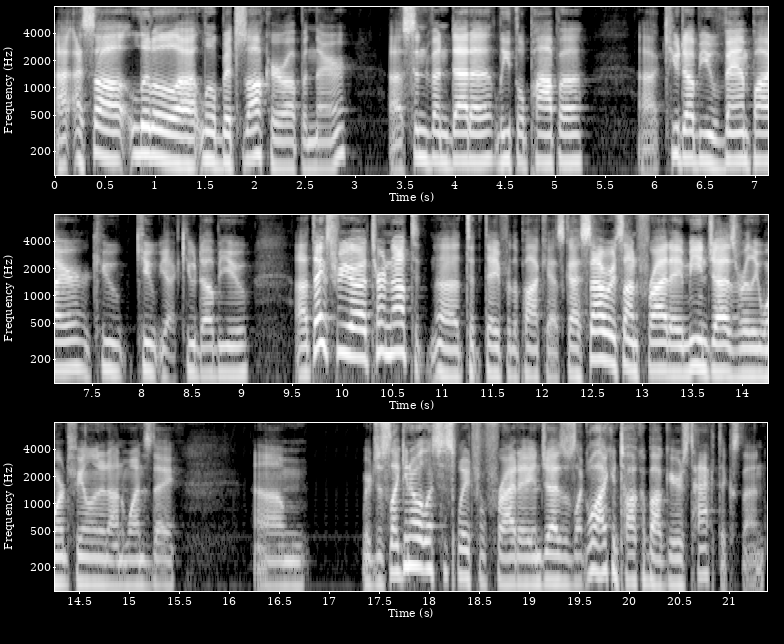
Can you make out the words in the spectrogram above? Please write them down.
Uh, I saw little uh, little bitch Zocker up in there. Uh, Sin Vendetta, Lethal Papa, uh, QW Vampire, Q Q yeah QW. Uh, thanks for uh, turning out to, uh, today for the podcast, guys. Sorry it's on Friday. Me and Jez really weren't feeling it on Wednesday. Um, we're just like, you know what, let's just wait for Friday. And Jez was like, well, I can talk about Gears Tactics then.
